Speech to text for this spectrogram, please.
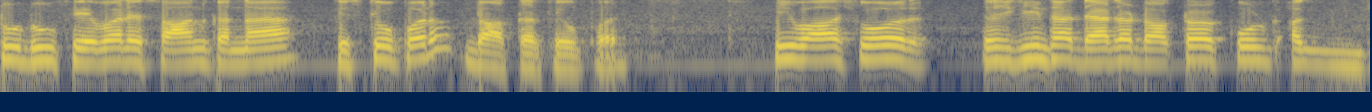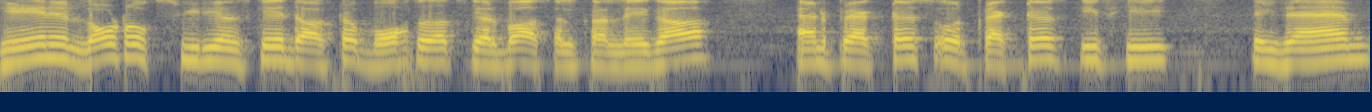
टू डू फेवर एहसान करना किसके ऊपर? डॉक्टर के ऊपर। ही वाज श्योर यकीन था that the doctor could gain a lot of experience के डॉक्टर बहुत ज़्यादा तजर्बा हासिल कर लेगा। एंड प्रैक्टिस और प्रैक्टिस इफ़ ही एग्ज़ाम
